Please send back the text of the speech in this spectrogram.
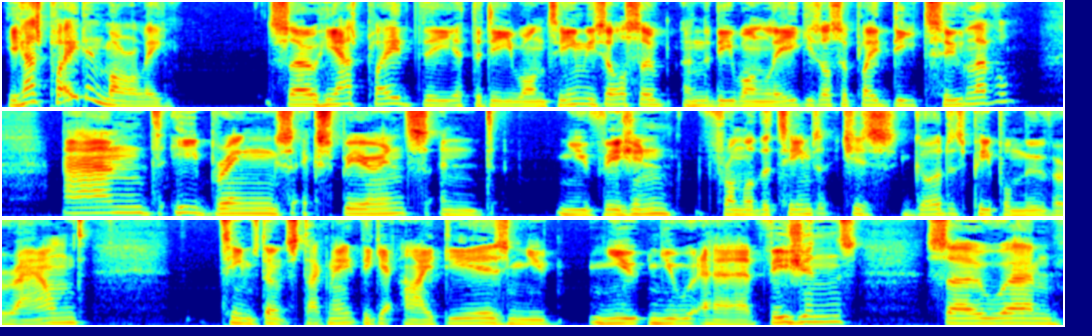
he has played in Moralee. So he has played the at the D1 team. He's also in the D1 league. He's also played D2 level, and he brings experience and new vision from other teams, which is good as people move around. Teams don't stagnate; they get ideas, new new new uh, visions. So um,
